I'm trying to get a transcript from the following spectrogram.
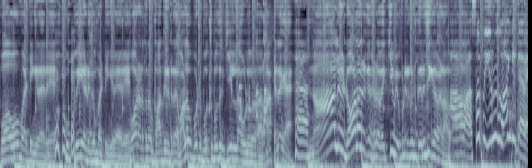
போகவும் மாட்டேங்கிறாரு. குப்பையும் எடுக்க மாட்டேங்கிறாரு. போற இடத்துல பாத்துக்கிட்டு வளவு போட்டு பொத்து பொத்துன்னு கீழே விழுவுறாரா என்னங்க? நாலு டாலருக்கு வைக்கும் எப்படி இருக்குன்னு தெரிஞ்சுக்க வேணாம். இப்ப இருபது வாங்கிட்டாரு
